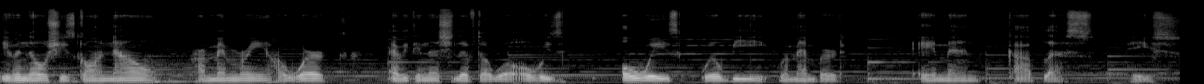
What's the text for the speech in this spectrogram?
Even though she's gone now, her memory, her work, everything that she lived up will always, always will be remembered. Amen. God bless. Peace.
